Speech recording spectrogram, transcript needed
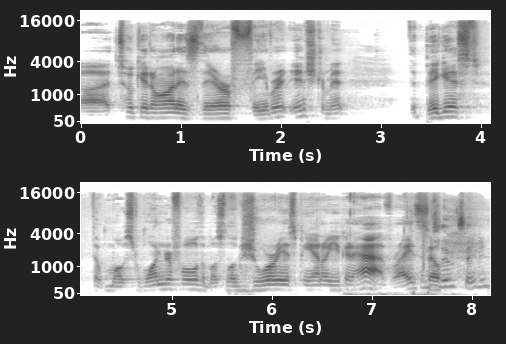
uh, took it on as their favorite instrument, the biggest, the most wonderful, the most luxurious piano you could have, right? So, so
